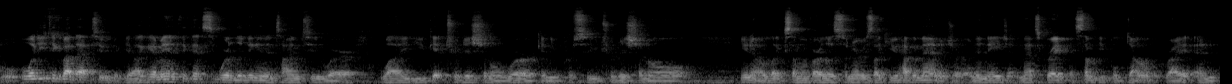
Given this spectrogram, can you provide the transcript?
what do you think about that too, Vicky? Like, I mean, I think that's we're living in a time too where while you get traditional work and you pursue traditional, you know, like some of our listeners, like you have a manager and an agent, and that's great, but some people don't, right? And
